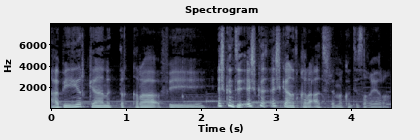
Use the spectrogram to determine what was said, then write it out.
عبير كانت تقرأ في إيش كنت إيش إيش كانت قراءاتك لما كنت صغيرة؟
